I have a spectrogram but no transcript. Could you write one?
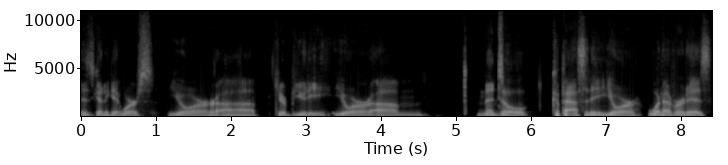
is going to get worse, your uh, your beauty, your um, mental capacity, your whatever it is.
